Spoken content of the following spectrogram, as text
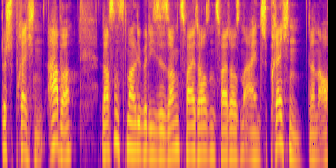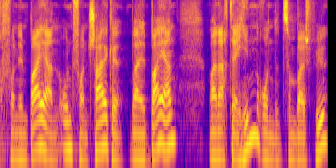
besprechen. Aber lass uns mal über die Saison 2000, 2001 sprechen, dann auch von den Bayern und von Schalke, weil Bayern war nach der Hinrunde zum Beispiel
